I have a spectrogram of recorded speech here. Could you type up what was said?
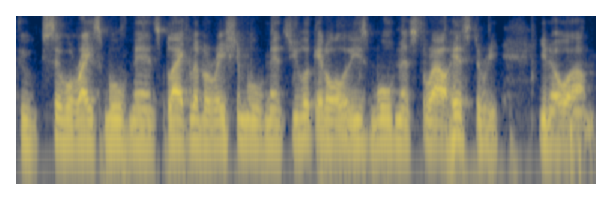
through civil rights movements black liberation movements you look at all of these movements throughout history you know um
